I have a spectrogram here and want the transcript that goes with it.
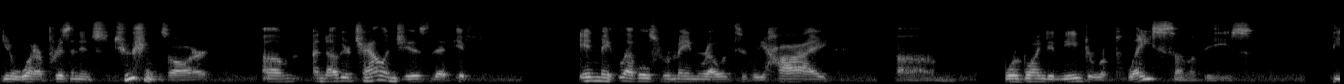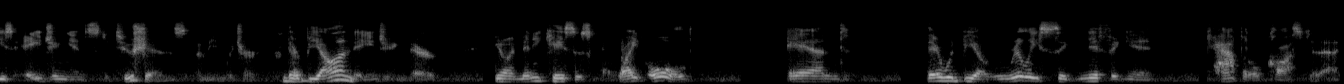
you know what our prison institutions are um, another challenge is that if inmate levels remain relatively high um, we're going to need to replace some of these these aging institutions i mean which are they're beyond aging. They're you know in many cases quite old. And there would be a really significant capital cost to that.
